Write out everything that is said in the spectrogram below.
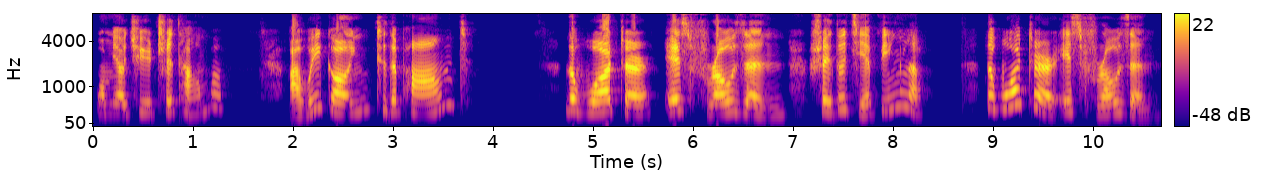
我们要去池塘吗？Are we going to the pond? The water is frozen. 水都结冰了。The water is frozen.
